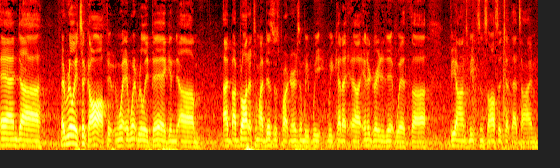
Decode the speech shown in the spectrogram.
And uh, it really took off. It went, it went really big, and um, I, I, brought it to my business partners, and we we, we kind of uh, integrated it with uh, Viande Meats and Sausage at that time,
